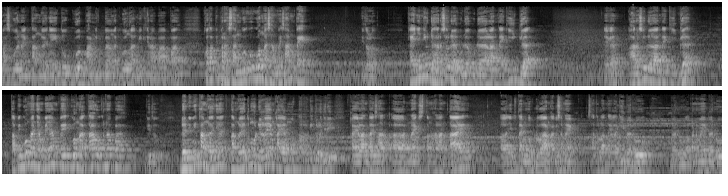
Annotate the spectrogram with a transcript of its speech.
pas gue naik tangganya itu gue panik banget. Gue nggak mikir apa-apa. Kok tapi perasaan gue kok gue nggak sampai-sampai? Gitu loh. Kayaknya ini udah harusnya udah udah udah lantai tiga. Ya kan? Harusnya udah lantai tiga. Tapi gue nggak nyampe nyampe gue nggak tahu kenapa. Gitu. Dan ini tangganya tangganya itu modelnya yang kayak muter gitu loh. Jadi kayak lantai saat naik setengah lantai eh, itu tembok doang habisnya naik satu lantai lagi baru baru apa namanya baru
